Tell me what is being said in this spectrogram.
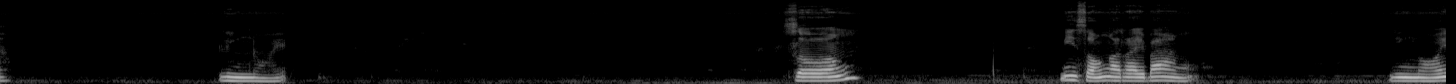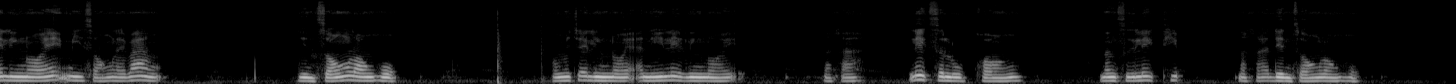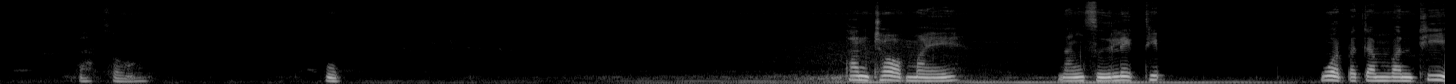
ลิงน้อย สอง มีสองอะไรบ้าง ลิงน้อย ลิงน้อย มีสองอะไรบ้าง เด่นสองรองหก ไม่ใช่ลิงน้อย อันนี้เลขลิงน้อยนะคะ เลขสรุปของหนังสือเลขทิพย์นะคะ เด่นสองรองหกนะคะสองหกท่านชอบไหม หนังสือเลขทิพย์งวดประจำวันที่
